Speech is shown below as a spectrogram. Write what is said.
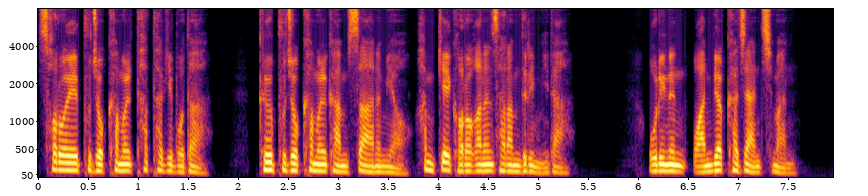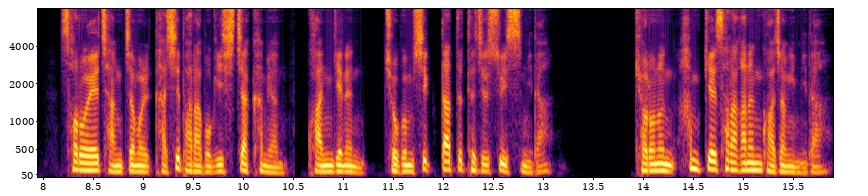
서로의 부족함을 탓하기보다 그 부족함을 감싸 안으며 함께 걸어가는 사람들입니다. 우리는 완벽하지 않지만 서로의 장점을 다시 바라보기 시작하면 관계는 조금씩 따뜻해질 수 있습니다. 결혼은 함께 살아가는 과정입니다.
